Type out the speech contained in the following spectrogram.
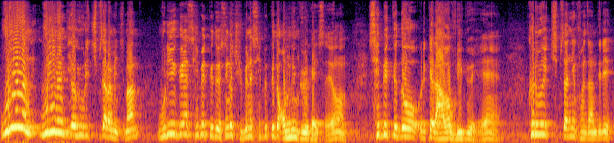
우리는 우리는 여기 우리 집사람 있지만 우리 교회는 새벽 기도 있으니까 주변에 새벽 기도 없는 교회가 있어요. 새벽 기도 이렇게 나와 우리 교회에. 그러면 집사님 권사님들이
